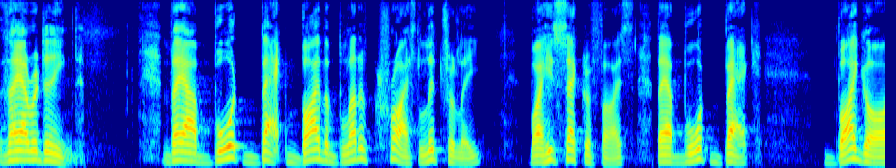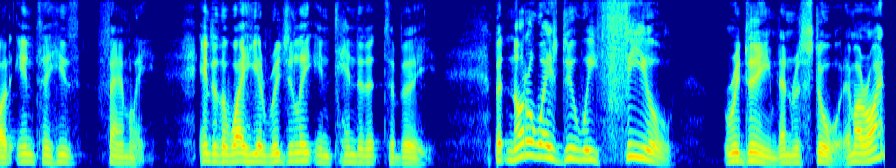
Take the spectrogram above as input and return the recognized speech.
they are redeemed. They are bought back by the blood of Christ, literally, by his sacrifice, they are brought back by God into his family, into the way he originally intended it to be. But not always do we feel redeemed and restored. Am I right?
